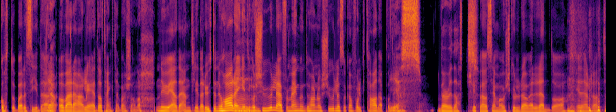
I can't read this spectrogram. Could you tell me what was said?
godt å bare si det Ja. og være ærlig. Da tenkte jeg bare sånn åh, nå er det endelig der ute. Nå har jeg ingenting å Mm. skjule, for med en gang du har noe å skjule, så kan folk ta deg på det. Yes. Very that. Slipper jeg å se meg over skuldra og være redd og i det hele tatt.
